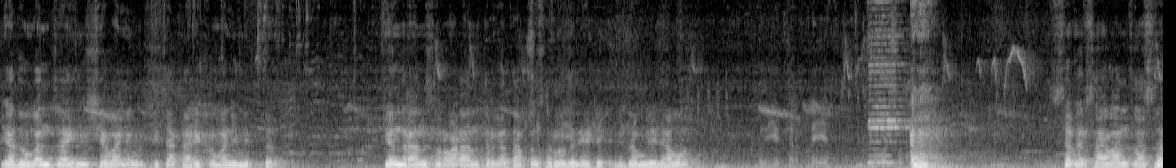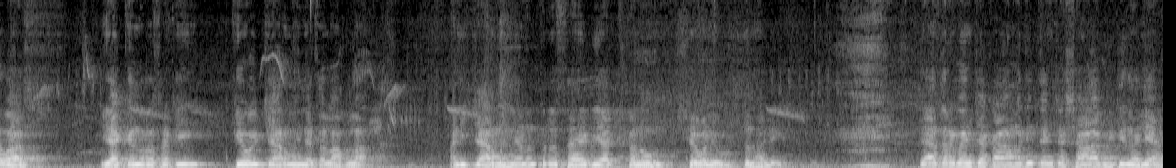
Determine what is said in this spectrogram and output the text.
या दोघांचाही सेवानिवृत्तीच्या कार्यक्रमानिमित्त केंद्र अंसरवाडा अंतर्गत आपण सर्वजण या ठिकाणी जमलेले आहोत. सगर साहेबांचा सहवास या केंद्रासाठी केवळ चार महिन्याचा लाभला. आणि चार महिन्यानंतर साहेब या ठिकाणाहून सेवानिवृत्त झाले. त्या दरम्यानच्या काळामध्ये त्यांच्या शाळा भेटी झाल्या.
